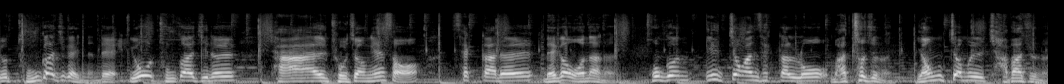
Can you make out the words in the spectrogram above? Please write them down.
요 두 가지가 있는데 요 두 가지를 잘 조정해서 색깔을 내가 원하는 혹은 일정한 색깔로 맞춰주는 0점을 잡아주는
